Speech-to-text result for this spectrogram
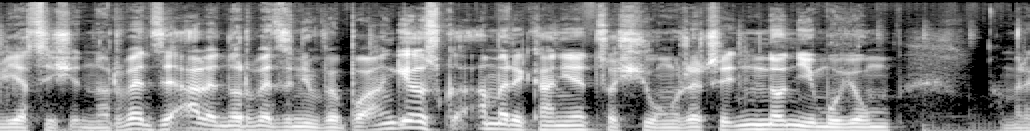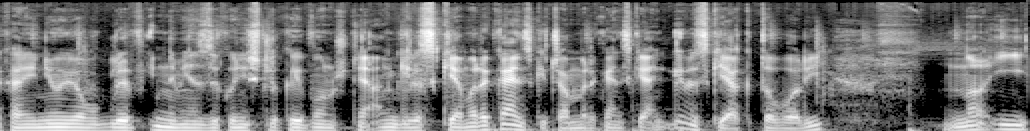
jacyś Norwedzy, ale Norwedzy nie mówią po angielsku, Amerykanie co siłą rzeczy, no nie mówią, Amerykanie nie mówią w ogóle w innym języku niż tylko i wyłącznie angielski, amerykański, czy amerykański, angielski, jak to woli. No i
